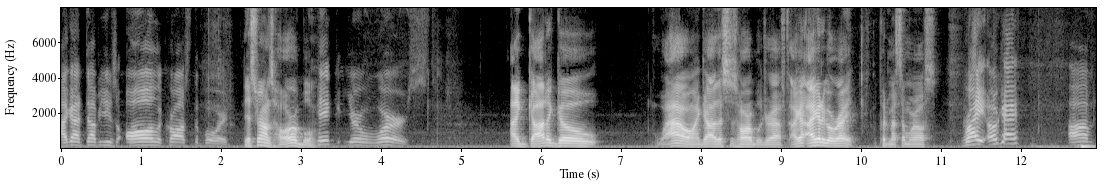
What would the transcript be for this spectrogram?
I got W's all across the board. This round's horrible. Pick your worst. I gotta go. Wow, my God, this is a horrible draft. I, got, I gotta go right. Put him at somewhere else. Right. Okay. Um,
